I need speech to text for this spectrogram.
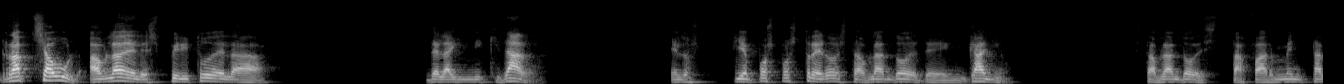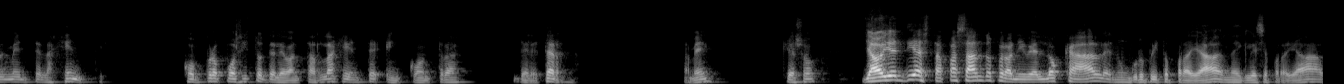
Rab Shaul habla del espíritu de la, de la iniquidad en los tiempos postreros, está hablando de, engaño, está hablando de estafar mentalmente a la gente, con propósito de levantar la gente en contra del Eterno. Amén. Que eso ya hoy en día está pasando, pero a nivel local, en un grupito por allá, en una iglesia por allá,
